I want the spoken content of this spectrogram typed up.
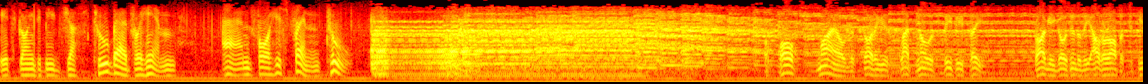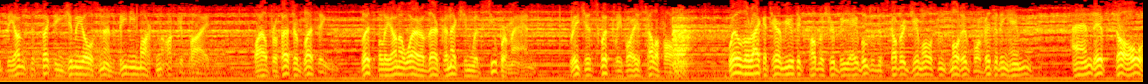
it's going to be just too bad for him and for his friend, too. False smile distorting his flat-nosed, beefy face. Froggy goes into the outer office to keep the unsuspecting Jimmy Olsen and Beanie Martin occupied, while Professor Blessing, blissfully unaware of their connection with Superman, reaches swiftly for his telephone. Will the Racketeer music publisher be able to discover Jim Olsen's motive for visiting him? And if so,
